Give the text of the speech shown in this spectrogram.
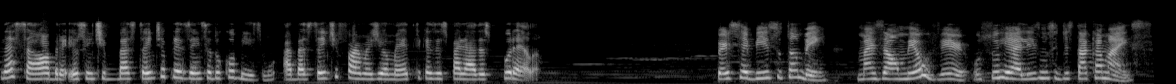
Nessa obra, eu senti bastante a presença do cubismo, há bastante formas geométricas espalhadas por ela. Percebi isso também, mas ao meu ver, o surrealismo se destaca mais.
